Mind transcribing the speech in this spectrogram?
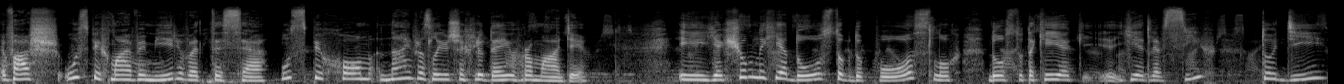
ваш успіх має вимірюватися успіхом найвразливіших людей у громаді. І якщо в них є доступ до послуг, доступ такий, як є для всіх, тоді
